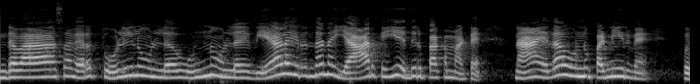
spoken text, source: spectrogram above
இந்த மாதம் வேற தொழிலும் இல்லை ஒன்றும் இல்லை. வேலை இருந்தால் நான் யார் கையும் எதிர்பார்க்க மாட்டேன். நான் ஏதாவது ஒன்று பண்ணிடுவேன் இப்போ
